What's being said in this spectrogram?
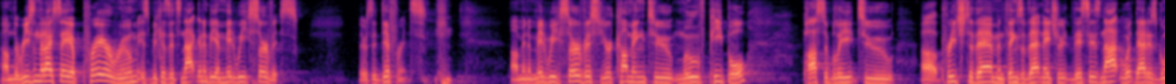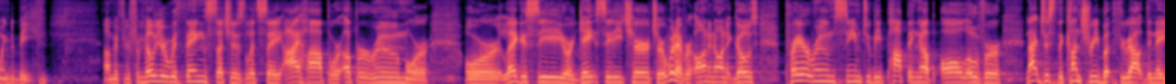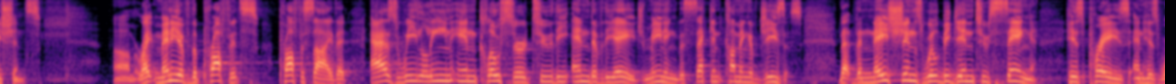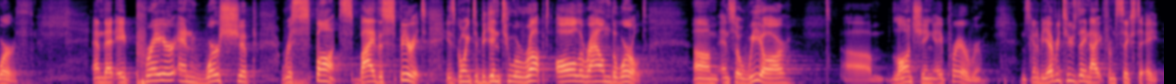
Um, the reason that I say a prayer room is because it's not going to be a midweek service. There's a difference. um, in a midweek service, you're coming to move people, possibly to uh, preach to them and things of that nature. This is not what that is going to be. Um, if you're familiar with things such as, let's say, IHOP or Upper Room or, or Legacy or Gate City Church or whatever, on and on it goes, prayer rooms seem to be popping up all over, not just the country, but throughout the nations. Um, right? Many of the prophets prophesy that as we lean in closer to the end of the age, meaning the second coming of Jesus, that the nations will begin to sing his praise and his worth. And that a prayer and worship response by the Spirit is going to begin to erupt all around the world. Um, and so we are um, launching a prayer room. It's going to be every Tuesday night from 6 to 8.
